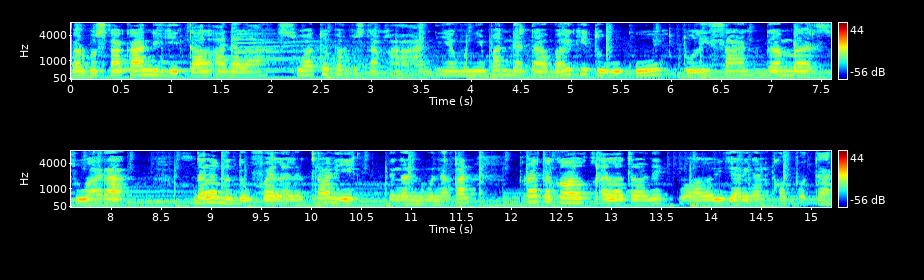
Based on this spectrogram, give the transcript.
Perpustakaan digital adalah suatu perpustakaan yang menyimpan data baik itu buku, tulisan, gambar, suara dalam bentuk file elektronik dengan menggunakan protokol elektronik melalui jaringan komputer.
